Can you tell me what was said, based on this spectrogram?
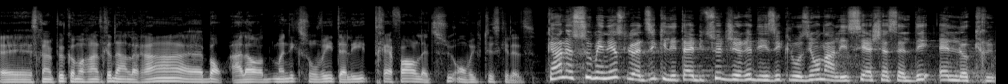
euh, elle serait un peu comme rentrer dans le rang. Euh, bon, alors Monique Sauvé est allée très fort là-dessus. On va écouter ce qu'elle a dit. Quand le sous-ministre lui a dit qu'il était habitué de gérer des éclosions dans les CHSLD, elle l'a cru.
